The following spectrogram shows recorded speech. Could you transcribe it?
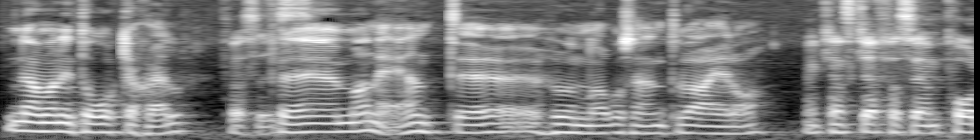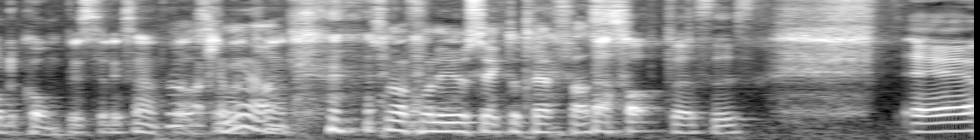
när man inte orkar själv. Precis. För man är inte 100% varje dag. Man kan skaffa sig en poddkompis till exempel. Ja, kan man göra. Så man får en ursäkt att träffas. Ja, precis. Eh,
